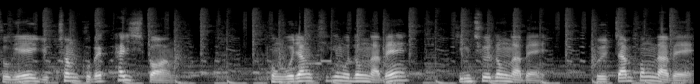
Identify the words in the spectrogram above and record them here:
두 개에 6,980원. 본고장 튀김 우동 나베, 김치 우동 나베, 불짬뽕 나베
